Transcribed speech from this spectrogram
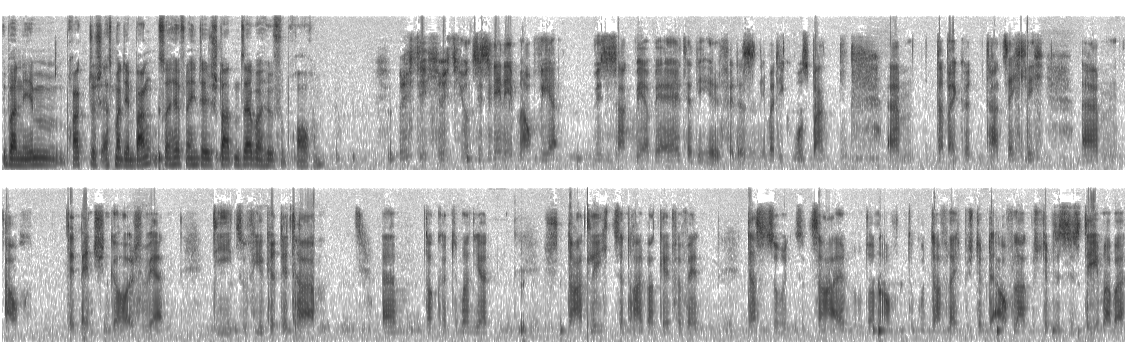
übernehmen, praktisch erstmal den Banken zu helfen, dahinter die Staaten selber Hilfe brauchen. Richtig, richtig. Und Sie sehen eben auch, wer, wie Sie sagen, wer, wer erhält denn die Hilfe? Das sind immer die Großbanken. Ähm, dabei könnten tatsächlich ähm, auch den Menschen geholfen werden, die zu viel Kredit haben. Ähm, dann könnte man ja staatlich Zentralbankgeld verwenden, das zurückzuzahlen und dann auch, gut, da vielleicht bestimmte Auflagen, bestimmtes System, aber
